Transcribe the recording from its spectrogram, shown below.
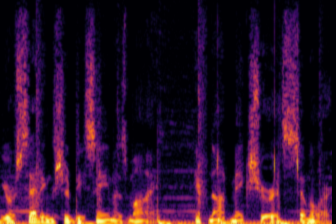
Your settings should be same as mine, if not make sure it's similar.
